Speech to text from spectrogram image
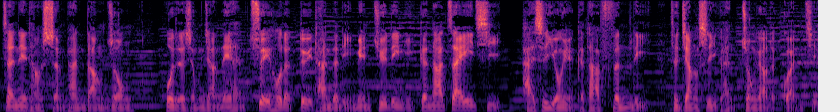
在那场审判当中，或者什么讲那很最后的对谈的里面，决定你跟他在一起，还是永远跟他分离？这将是一个很重要的关键。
